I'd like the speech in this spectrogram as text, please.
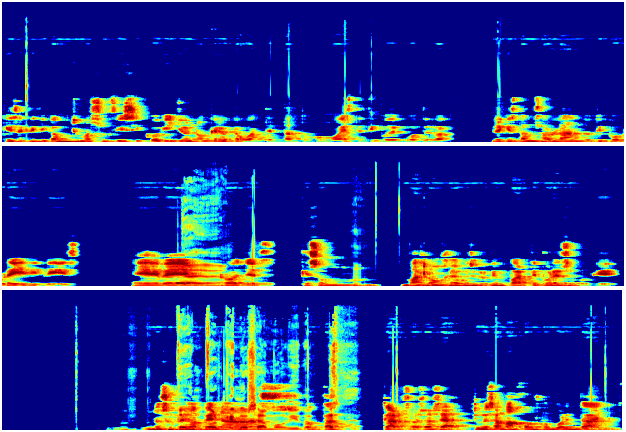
que sacrifica mucho más su físico y yo no creo que aguanten tanto como este tipo de quarterback del que estamos hablando, tipo Brady, Breeze, eh, Ben. Rodgers, que son Mm. Más longevos, yo creo que en parte por eso, porque no sufren Porque apenas no se ha movido. contacto. Claro, o sea, o sea, tú ves a Mahomes con 40 años.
